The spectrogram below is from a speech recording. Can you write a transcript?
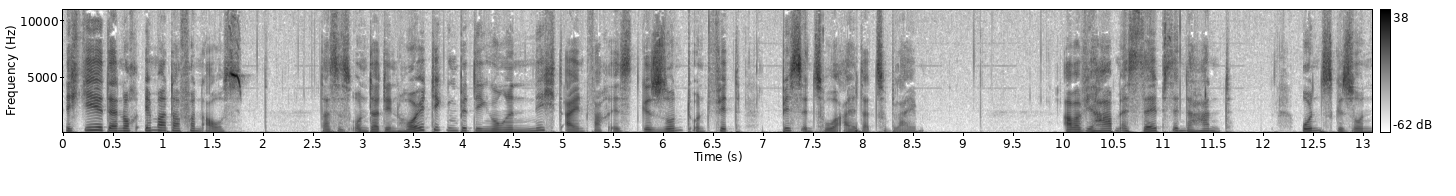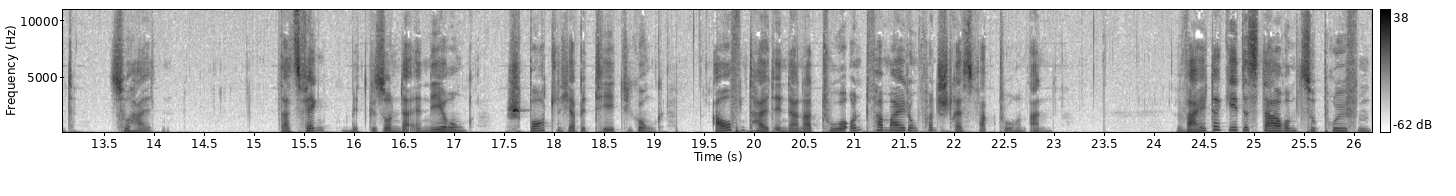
Ich gehe dennoch immer davon aus, dass es unter den heutigen Bedingungen nicht einfach ist, gesund und fit bis ins hohe Alter zu bleiben. Aber wir haben es selbst in der Hand, uns gesund zu halten. Das fängt mit gesunder Ernährung, sportlicher Betätigung, Aufenthalt in der Natur und Vermeidung von Stressfaktoren an. Weiter geht es darum zu prüfen,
